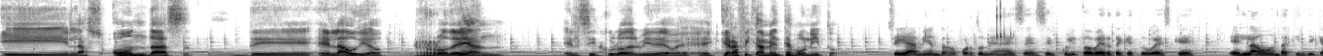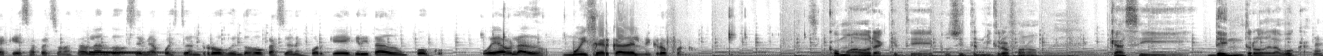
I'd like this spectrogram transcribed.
y las ondas del el audio rodean el círculo del video. gráficamente es bonito. Sí, a mí en dos oportunidades ese circulito verde que tú ves que es la onda que indica que esa persona está hablando, se me ha puesto en rojo en dos ocasiones porque he gritado un poco o he hablado muy cerca del micrófono. Como ahora que te pusiste el micrófono casi dentro de la boca.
